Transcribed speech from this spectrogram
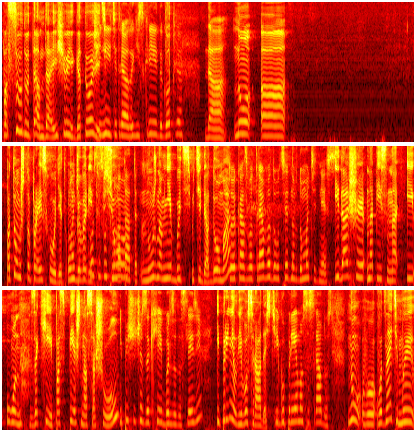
Посуду там, да, еще и готовить. Чиниите трябва да ги да готвя. Да, но а, потом что происходит? Он Значит, говорит, все, нужно мне быть у тебя дома. Той казва, трябва да отседна в дома ти днес. И дальше написано, и он, Закей, поспешно сошел И пише, че Закхей бърза да слезе и принял его с и радостью. го приема с радост. Ну, во- вот знаете, мы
